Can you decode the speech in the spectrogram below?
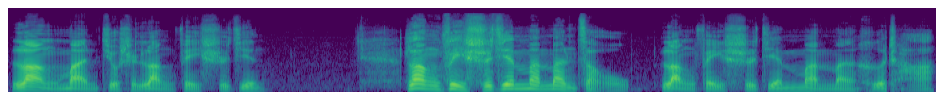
浪漫就是浪费时间，浪费时间慢慢走，浪费时间慢慢喝茶，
